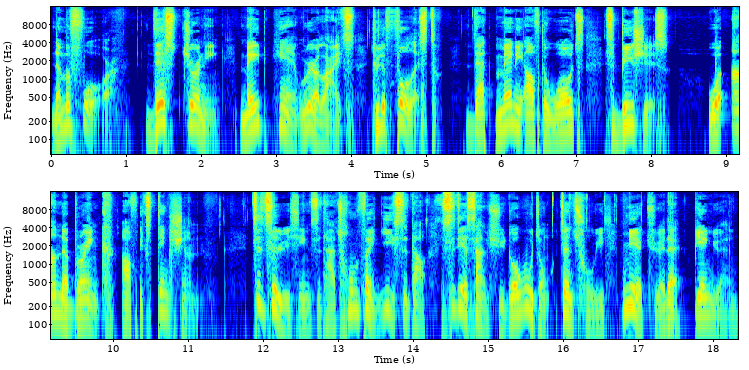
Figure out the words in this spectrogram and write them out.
Number four, this journey made him realize to the fullest that many of the world's species were on the brink of extinction。这次旅行使他充分意识到世界上许多物种正处于灭绝的边缘。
